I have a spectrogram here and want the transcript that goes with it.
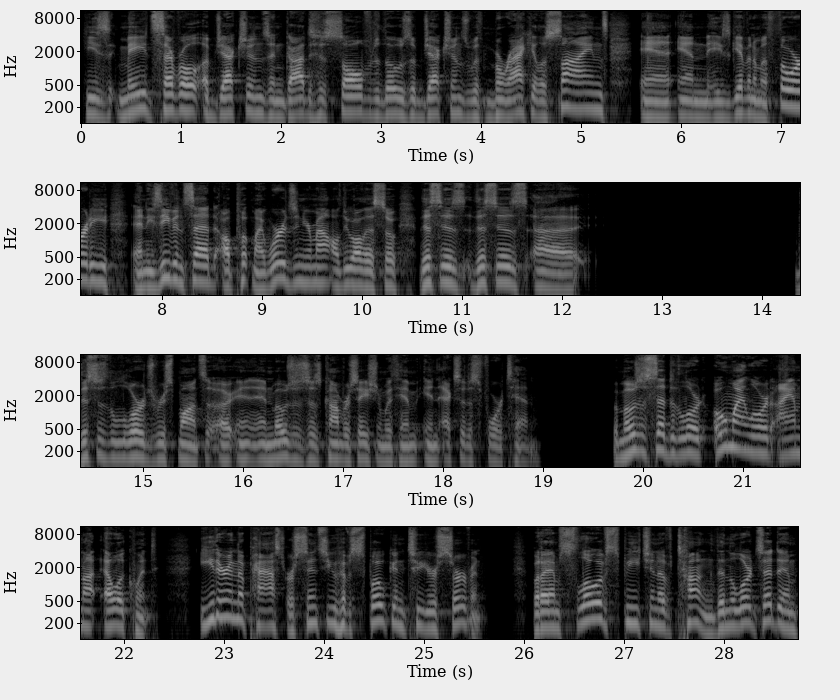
he's made several objections, and God has solved those objections with miraculous signs, and and he's given him authority, and he's even said, "I'll put my words in your mouth. I'll do all this." So this is this is. Uh, this is the Lord's response uh, in, in Moses' conversation with him in Exodus 4:10. But Moses said to the Lord, O my Lord, I am not eloquent, either in the past or since you have spoken to your servant, but I am slow of speech and of tongue. Then the Lord said to him,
